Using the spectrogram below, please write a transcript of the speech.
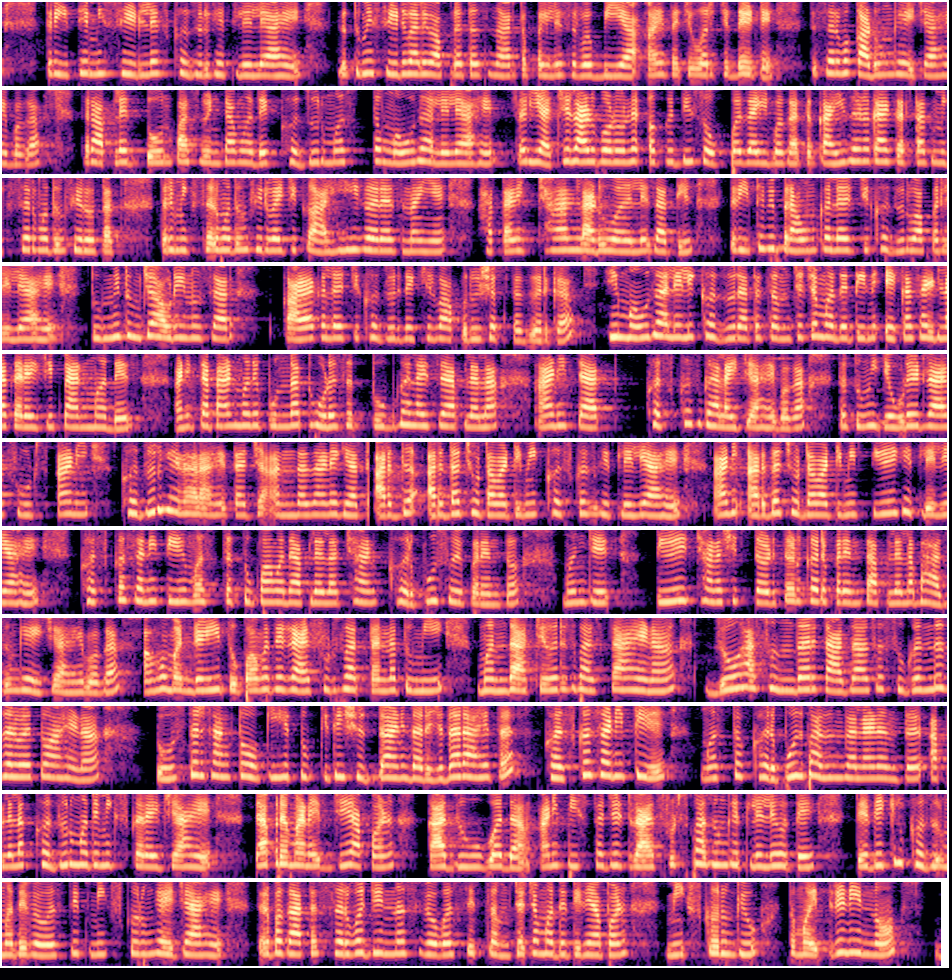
तर इथे मी सीडलेस खजूर घेतलेले आहे. जर तुम्ही सीडवाले वापरत असणार तर पहिले सर्व बिया आणि त्याचे वरचे देठे ते सर्व काढून घ्यायचे आहे बघा. तर आपले दोन पाच मिनटामध्ये खजूर मस्त मऊ झालेले आहे. तर याचे लाडू बनवणे अगदी सोपं जाईल बघा. तर काही जण काय करतात मिक्सरमधून फिरवतात. तर मिक्सरमधून फिरवायची काहीही गरज नाही आहे हाताने छान लाडू वळले जातील. तर इथे मी ब्राऊन कलरची खजूर वापरलेली आहे. तुम्ही तुमच्या आवडीनुसार काळ्या कलरची खजूर देखील वापरू शकतात बरं का? ही मऊ झालेली खजूर आता चमच्याच्या मदतीने एका साईडला करायची पॅनमध्येच आणि त्या पॅनमध्ये पुन्हा थोडंसं तूप घालायचं आहे आपल्याला आणि त्यात खसखस घालायची आहे बघा. तर तुम्ही जेवढे ड्रायफ्रूट्स आणि खजूर घेणार आहे त्याच्या अंदाजाने घ्या. अर्ध अर्धा छोटा वाटी मी खसखस घेतलेली आहे आणि अर्धा छोटा वाटी मी तीळ घेतलेली आहे. खसखस आणि तीळ मस्त तुपामध्ये आपल्याला छान खरपूस होईपर्यंत म्हणजेच तिळी छान अशी तडतड करपर्यंत आपल्याला भाजून घ्यायची आहे बघा. अहो मंडळी तुपामध्ये ड्रायफ्रूट भाजताना तुम्ही मंद आचेवरच भाजता आहे ना? जो हा सुंदर ताजा असा सुगंध दरवळतो आहे ना तोच तर सांगतो की हे तूप किती शुद्ध आणि दर्जेदार आहे तर? खसखस आणि तीळ मस्त खरपूस भाजून झाल्यानंतर आपल्याला खजूरमध्ये मिक्स करायची आहे. त्याप्रमाणे जे आपण काजू बदाम आणि पिस्ता जे ड्रायफ्रूट्स भाजून घेतलेले होते ते देखील खजूरमध्ये व्यवस्थित मिक्स करून घ्यायचे आहे. तर बघा आता सर्व जिन्नस व्यवस्थित चमच्याच्या मदतीने आपण मिक्स करून घेऊ. तर मैत्रिणींनो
